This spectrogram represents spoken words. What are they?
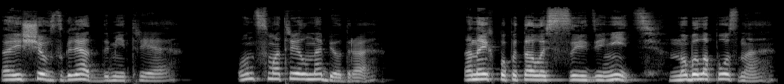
А еще взгляд Дмитрия. Он смотрел на бедра. Она их попыталась соединить, но было поздно.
